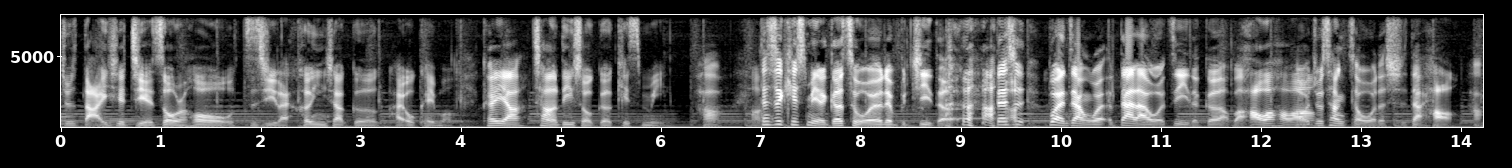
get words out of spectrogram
就是打一些节奏，然后自己来哼一下歌，还 OK 吗？可以啊，唱的第一首歌《Kiss Me》。好。但是《Kiss Me》的歌词我有点不记得，但是不然这样，我带来我自己的歌好不好？好啊，好啊，我就唱走我的时代。好，好。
